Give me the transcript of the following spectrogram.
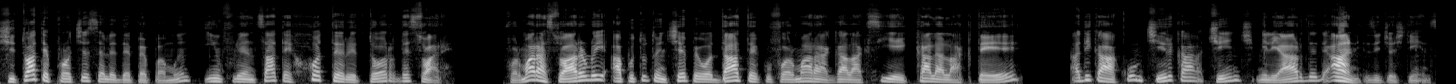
și toate procesele de pe pământ influențate hotărător de soare. Formarea soarelui a putut începe odată cu formarea galaxiei Calea Lactee, adică acum circa 5 miliarde de ani, zice știința.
